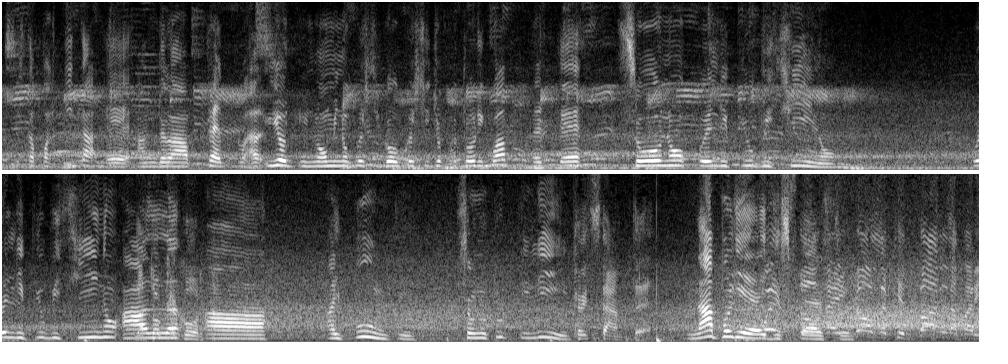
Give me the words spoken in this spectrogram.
Questa partita è, andrà, cioè, io nomino questi, questi giocatori qua perché sono quelli più vicino, quelli più vicino al, a- ai punti, sono tutti lì. Cristante. Napoli è disperso. vale.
